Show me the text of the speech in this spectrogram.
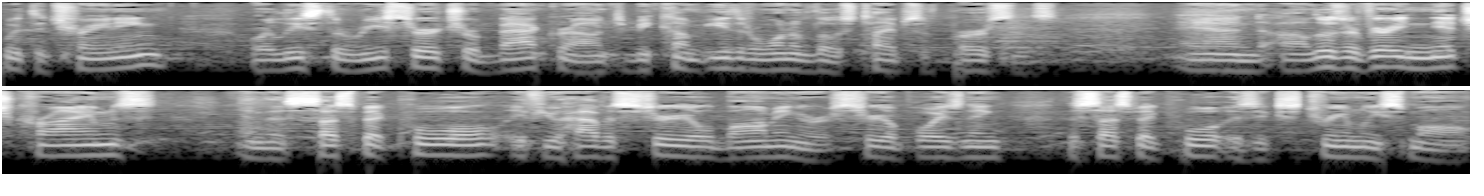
with the training, or at least the research or background, to become either one of those types of persons. And uh, those are very niche crimes in the suspect pool, if you have a serial bombing or a serial poisoning, the suspect pool is extremely small.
